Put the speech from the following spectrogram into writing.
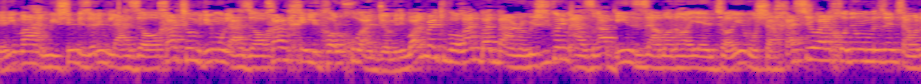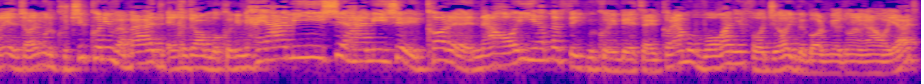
یعنی ما همیشه می‌ذاریم لحظه آخر چون می‌دونیم اون لحظه آخر خیلی کار خوب انجام میدیم حالا که واقعا باید برنامه‌ریزی کنیم از قبل این زمانهای انتهایی مشخصی رو برای خودمون بذاریم زمانهای انتهاییمون رو کوچیک کنیم و بعد اقدام بکنیم. همیشه همیشه کار نهایی هم فکر می‌کنیم بهترین کار اما واقعا یه فاجعه‌ای به بار میاد اون نهایت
